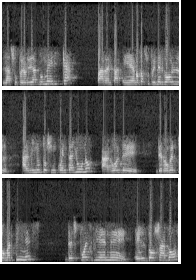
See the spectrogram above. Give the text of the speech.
la superioridad numérica para eh, anotar su primer gol al minuto 51, a gol de, de Roberto Martínez. Después viene el 2 a 2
